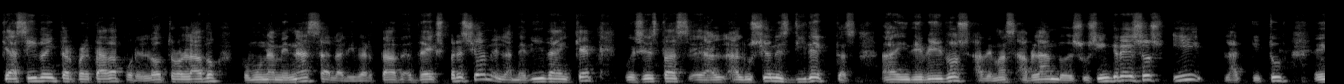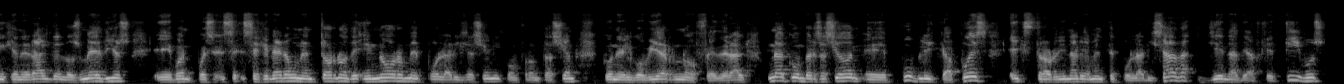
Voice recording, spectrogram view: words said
que ha sido interpretada por el otro lado como una amenaza a la libertad de expresión en la medida en que pues estas eh, alusiones directas a individuos, además hablando de sus ingresos y la actitud en general de los medios, eh, bueno, pues se, genera un entorno de enorme polarización y confrontación con el gobierno federal. Una conversación eh, pública, pues, extraordinariamente polarizada, llena de adjetivos,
